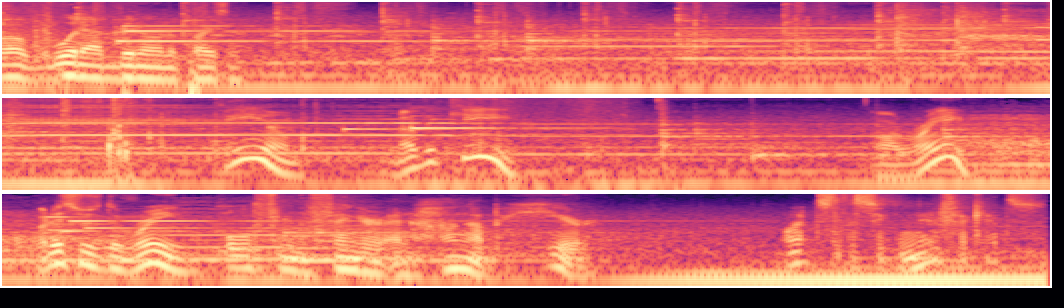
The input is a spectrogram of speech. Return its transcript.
Or would have been on the person. Damn, another key. Or ring. Oh, this was the ring. Pulled from the finger and hung up here. What's the significance?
